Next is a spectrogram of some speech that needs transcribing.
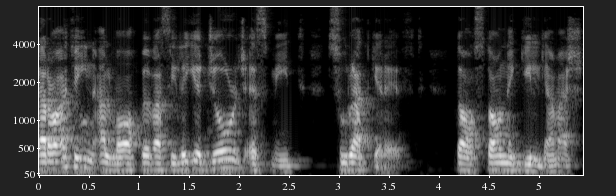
قرائت این الواح به وسیله جورج اسمیت صورت گرفت. داستان گیلگمش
